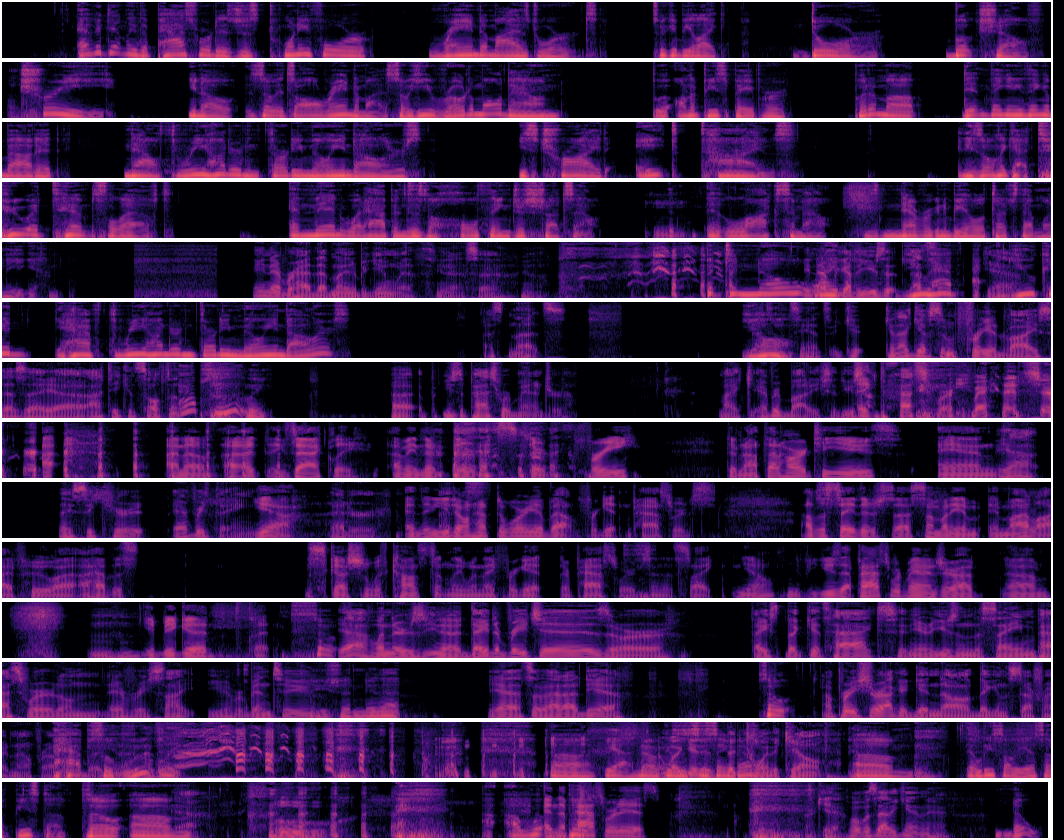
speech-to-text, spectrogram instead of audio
Evidently the password is just 24 randomized words. So it could be like door, bookshelf, tree, you know, so it's all randomized. So he wrote them all down put on a piece of paper, put them up, didn't think anything about it. Now $330 million. He's tried eight times and he's only got two attempts left. And then what happens is the whole thing just shuts out. Hmm. It, it locks him out. He's never going to be able to touch that money again. he never had that money to begin with, you know. So you know, But to know, he never like, got to use it. you have, yeah. you could have three hundred and thirty million dollars. That's nuts. Yo, That's. Can- I give some free advice as a uh, IT consultant? absolutely. Uh, use a password manager. Mike, everybody should use a password manager. I, I know I, exactly. I mean, they're they're they're free. They're not that hard to use, and yeah, they secure everything Yeah, better. and then you don't have to worry about forgetting passwords. I'll just say there's uh, somebody in, in my life who uh, I have this discussion with constantly when they forget their passwords, and it's like you know, if you use that password manager, I, um, hmm you'd be good. But So Yeah, when there's you know data breaches or Facebook gets hacked and you're using the same password on every site you've ever been to, you shouldn't do that. yeah, that's a bad idea. So I'm pretty sure I could get into all the big and stuff right now. Probably, but, you know, absolutely. uh, yeah, no, I'm because gonna get the his same Bitcoin password. account. Um, at least all the SFP stuff. So, um, yeah, ooh, I, I and the but- password is yeah. What was that again? Yeah. No.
